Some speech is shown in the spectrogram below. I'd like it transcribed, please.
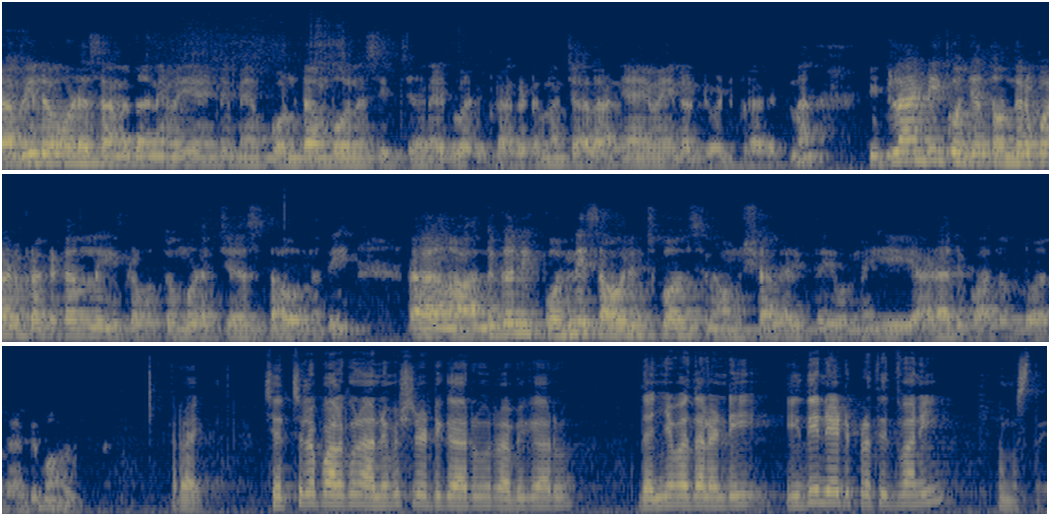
రబీలో కూడా సన్నదానం వేయండి మేము కొంటాం బోనస్ ఇచ్చే అనేటువంటి ప్రకటన చాలా అన్యాయమైనటువంటి ప్రకటన. ఇట్లాంటి కొంచెం తొందరపాటు ప్రకటనలు ఈ ప్రభుత్వం కూడా చేస్తా ఉన్నది. అందుకని కొన్ని సవరించుకోవాల్సిన అంశాలు అయితే ఉన్నాయి ఈ ఏడాది పాలనలో అనేది మా అభిప్రాయం. రైట్ చర్చలో పాల్గొన్న అనివేష్ రెడ్డి గారు రవి గారు ధన్యవాదాలండి. ఇది నేటి ప్రతిధ్వని. నమస్తే.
